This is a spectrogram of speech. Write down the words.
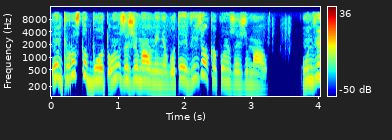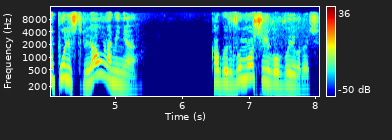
Он просто бот, он зажимал меня. Вот я видел, как он зажимал. Он две пули стрелял на меня. Как бы вы можете его выиграть.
